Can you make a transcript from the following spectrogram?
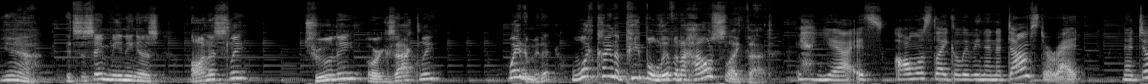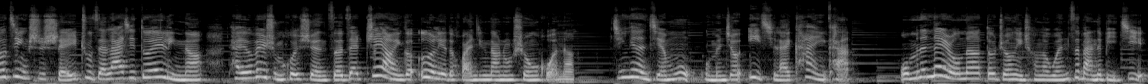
Yeah, it's the same meaning as honestly, truly, or exactly. Wait a minute, what kind of people live in a house like that? Yeah, it's almost like living in a dumpster, right? 那究竟是谁住在垃圾堆里呢？他又为什么会选择在这样一个恶劣的环境当中生活呢？今天的节目我们就一起来看一看。我们的内容呢都整理成了文字版的笔记，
